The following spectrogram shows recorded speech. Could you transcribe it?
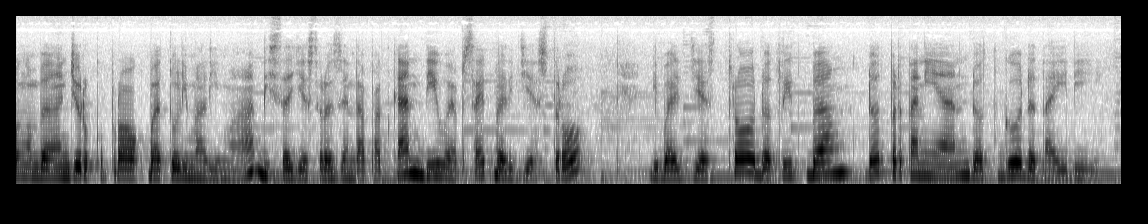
pengembangan jeruk keprok batu 55 bisa Jestro Zen dapatkan di website Bali Jestro di balijestro.litbang.pertanian.go.id.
